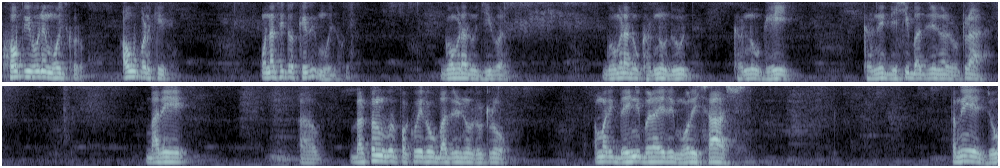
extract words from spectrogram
ખો પીવોને મોજ કરો. આવું પણ કે છે. ઓનાથી તો કેવી મોજ હોય? ગોમડાનું જીવન, ગોમડાનું ઘરનું દૂધ, ઘરનું ઘી ઘરની દેશી બાજરીના રોટલા અ, બર્તન ઉપર પકવેલો બાજરીનો રોટલો અમારી દહીંની બનાવેલી મોળી છાશ. તમે જો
